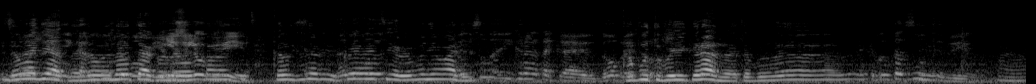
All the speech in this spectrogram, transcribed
Ну понятно, как ну, будто ну так бил. Из любви. коллекционирует, Ну, было- вы понимали. Это была игра такая, добрая, Как будто хорошая. бы игра, но это было... Это было как будто бил. А,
